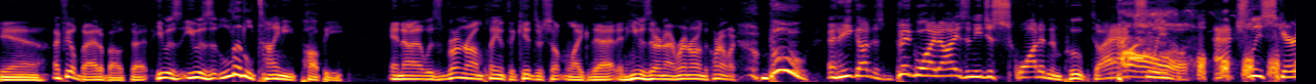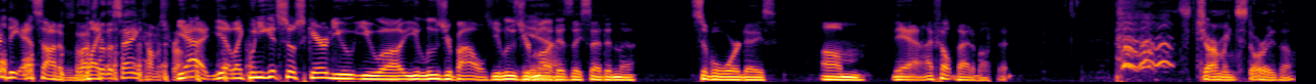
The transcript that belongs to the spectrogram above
Yeah, I feel bad about that. He was he was a little tiny puppy, and I was running around playing with the kids or something like that, and he was there, and I ran around the corner, I went, boo! And he got his big wide eyes, and he just squatted and pooped. I actually, actually scared the S out of him. So that's like, where the saying comes from. yeah, yeah, like when you get so scared, you you uh, you lose your bowels, you lose your Yeah. mud, as they said in the Civil War days. Um, yeah, I felt bad about that. It's a charming story, though.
